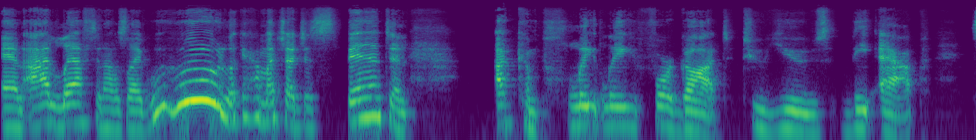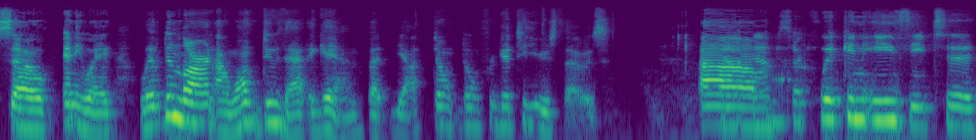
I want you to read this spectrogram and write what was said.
And I left and I was like, woohoo, look at how much I just spent. And I completely forgot to use the app. So anyway, lived and learned. I won't do that again, but yeah, don't, don't forget to use those. Um, apps are quick and easy to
